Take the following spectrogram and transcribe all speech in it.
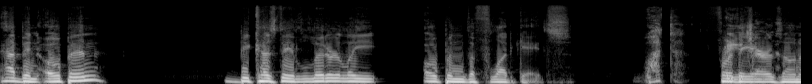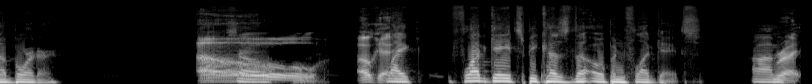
have been open because they literally opened the floodgates What? for the Arizona border. Oh, okay. Like floodgates because the open floodgates. Um, Right.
